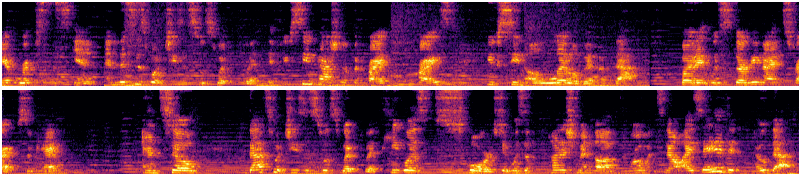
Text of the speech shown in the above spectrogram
it rips the skin. And this is what Jesus was whipped with. If you've seen Passion of the Christ, you've seen a little bit of that. But it was 39 stripes, okay? And so that's what Jesus was whipped with. He was scourged. It was a punishment of the Romans. Now, Isaiah didn't know that.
